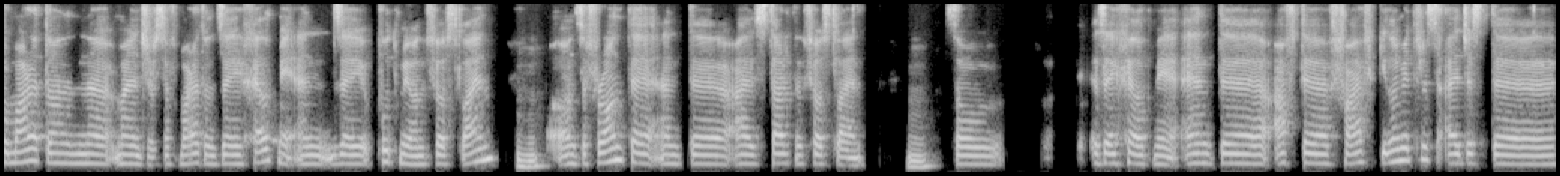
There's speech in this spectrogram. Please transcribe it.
marathon, uh, managers of marathon, they helped me and they put me on first line mm-hmm. on the front, uh, and uh, I started first line. Mm. So they helped me, and uh, after five kilometers, I just uh,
